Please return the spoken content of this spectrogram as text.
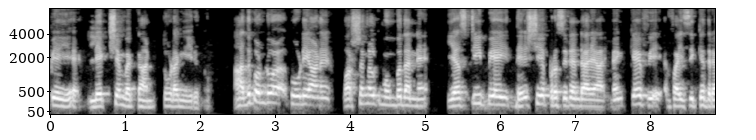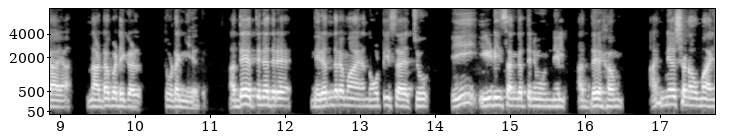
പി ഐയെ ലക്ഷ്യം വെക്കാൻ തുടങ്ങിയിരുന്നു. അതുകൊണ്ട് കൂടിയാണ് വർഷങ്ങൾക്ക് മുമ്പ് തന്നെ എസ് ഡി പി ഐ ദേശീയ പ്രസിഡന്റായ മെങ്കെ ഫൈസിക്കെതിരായ നടപടികൾ തുടങ്ങിയത്. അദ്ദേഹത്തിനെതിരെ നിരന്തരമായ നോട്ടീസ് അയച്ചു. ഈ ഇ ഡി സംഘത്തിന് മുന്നിൽ അദ്ദേഹം അന്വേഷണവുമായി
